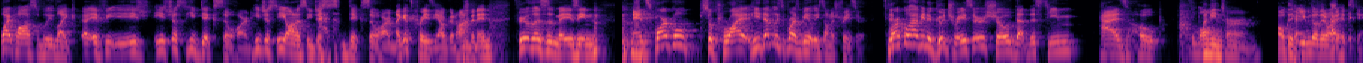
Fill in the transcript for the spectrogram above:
quite possibly like uh, if he, he's he's just he dicks so hard. He just he honestly just dicks so hard. Like it's crazy how good Hanbin and Fearless is amazing. And Sparkle surprised he definitely surprised me at least on his tracer. Sparkle having a good tracer showed that this team has hope long I mean, term. Okay. Even though they don't have a I- hit scan.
